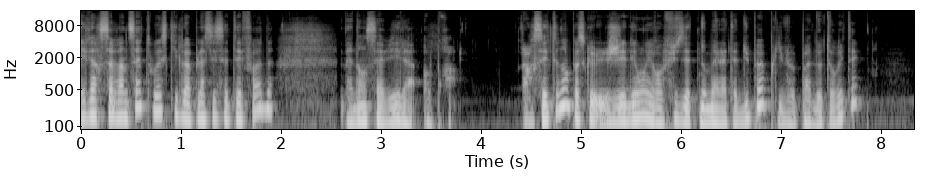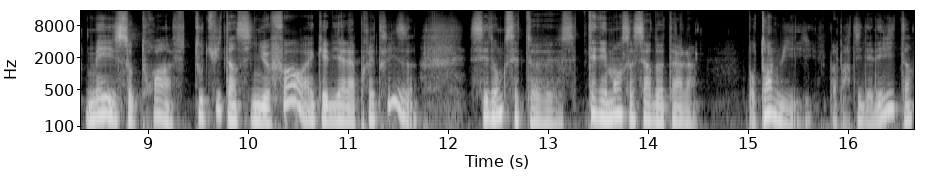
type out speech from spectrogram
Et verset 27, où est-ce qu'il va placer cet éphode ben, Dans sa ville à Oprah. Alors c'est étonnant parce que Gédéon il refuse d'être nommé à la tête du peuple, il veut pas d'autorité mais il s'octroie tout de suite un signe fort hein, qui est lié la prêtrise. C'est donc euh, cet élément sacerdotal. Pourtant, lui, il pas partie des Lévites. Hein.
